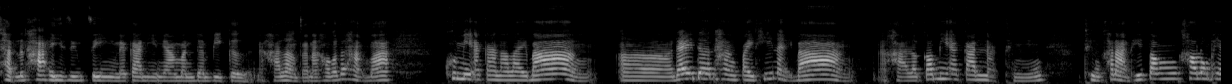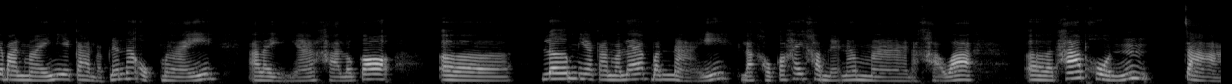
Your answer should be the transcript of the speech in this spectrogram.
ฉัตรฤทัยจริง ๆ ในการยืนยันวันเดือนปีเกิดนะคะ หลังจากนั้นเขาก็จะถามว่าคุณมีอาการอะไรบ้างออได้เดินทางไปที่ไหนบ้างนะคะ แล้วก็มีอาการหนักถึงถึงขนาดที่ต้องเข้าโรงพยาบาลไหม มีอาการแบบแน่นหน้าอกไหมอะไรอย่างเงี้ยค่ะ แล้วก็เออเริ่มมีอาการวันแรกวันไหน แล้วเขาก็ให้คำแนะนำมานะคะว่าเออถ้าผลจาก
